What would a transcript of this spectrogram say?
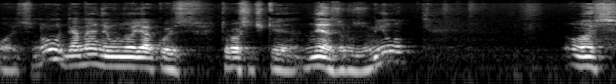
Ось. Ну, для мене воно якось трошечки незрозуміло. Ось.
